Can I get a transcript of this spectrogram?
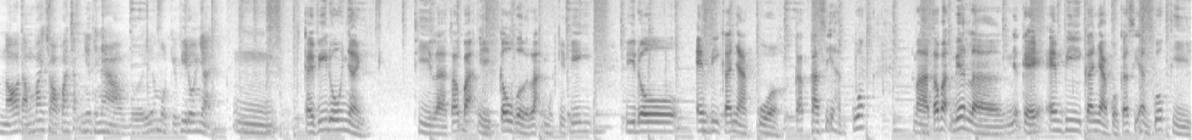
nó đóng vai trò quan trọng như thế nào với một cái video nhảy? Ừ, cái video nhảy thì là các bạn ấy cover lại một cái video MV ca nhạc của các ca sĩ Hàn Quốc. Mà các bạn biết là những cái MV ca nhạc của ca sĩ Hàn Quốc thì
